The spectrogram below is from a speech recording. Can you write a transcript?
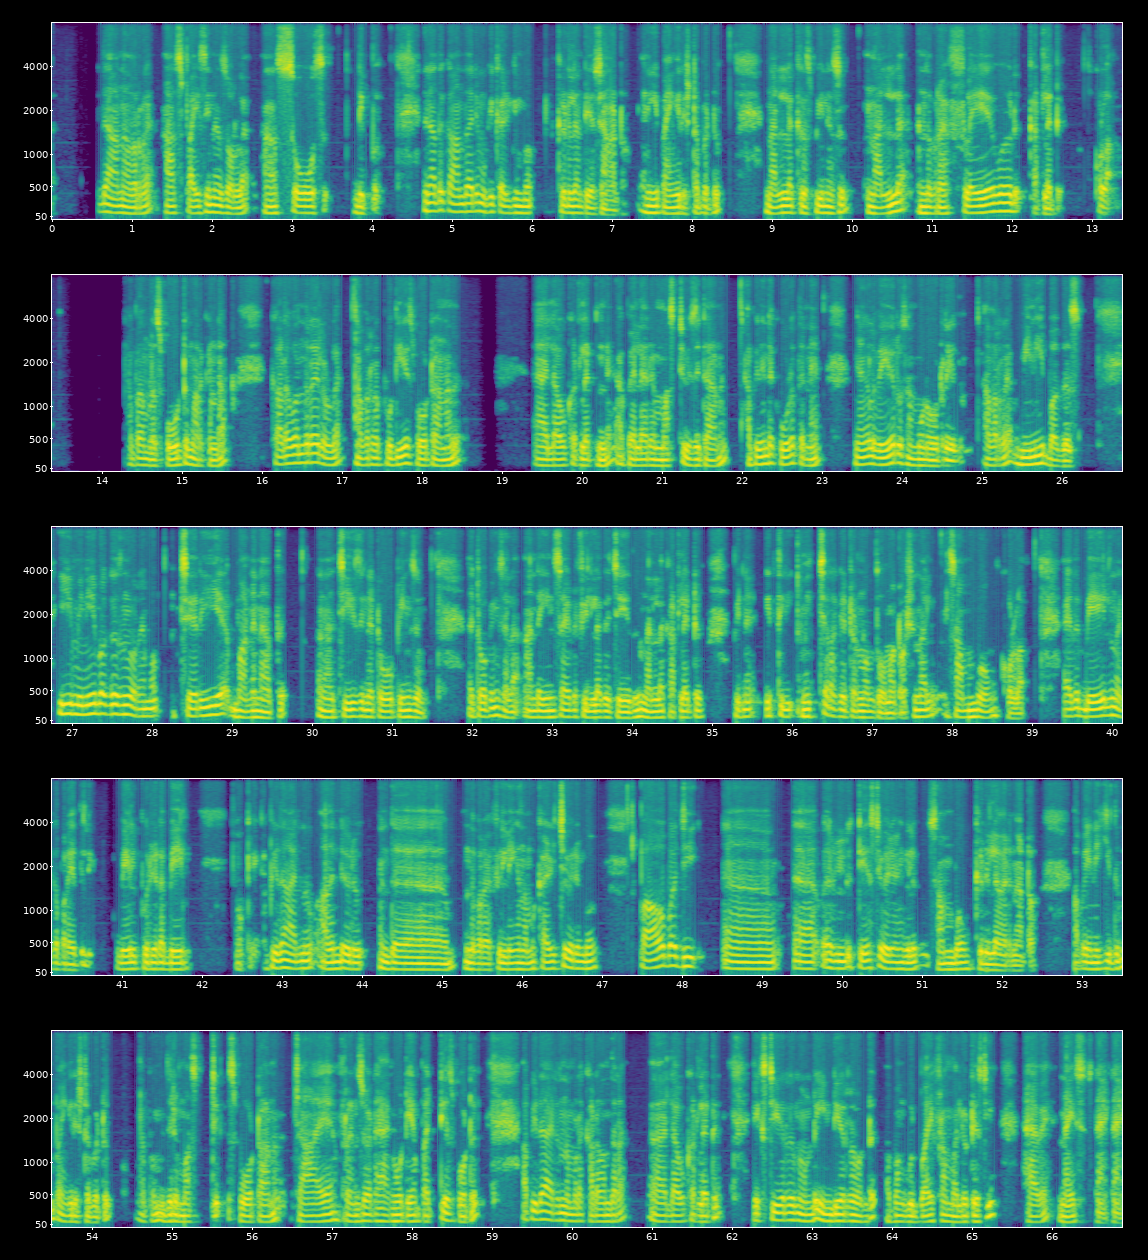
ഇതാണ് അവരുടെ ആ സ്പൈസിനെസ് ഉള്ള ആ സോസ് ഡിപ്പ് ഇതിനകത്ത് കാന്താരി മുക്കി കഴിക്കുമ്പോൾ കിടിലൻ ടേസ്റ്റാണ് കേട്ടോ. എനിക്ക് ഭയങ്കര ഇഷ്ടപ്പെട്ടു. നല്ല ക്രിസ്പിനെസ്സും നല്ല എന്താ പറയുക ഫ്ലേവേഡ് കട്ട്ലറ്റ് കൊള്ളാം. അപ്പോൾ നമ്മൾ സ്പോട്ട് മറക്കണ്ട. കടവന്ത്രയിലുള്ള അവരുടെ പുതിയ സ്പോട്ടാണത് ലവ് കട്ട്ലറ്റിന്റെ അപ്പോൾ എല്ലാവരും മസ്റ്റ് വിസിറ്റ് ആണ്. അപ്പോൾ ഇതിന്റെ കൂടെ തന്നെ ഞങ്ങൾ വേറൊരു സംഭവം ഓർഡർ ചെയ്തു. അവരുടെ മിനി ബഗേഴ്സ് ഈ മിനി ബഗേഴ്സ് എന്ന് പറയുമ്പോൾ ചെറിയ ബണ്ണിനകത്ത് ചീസിന്റെ ടോപ്പിങ്സും ടോപ്പിങ്സ് അല്ല അതിന്റെ ഇൻസൈഡ് ഫില്ലൊക്കെ ചെയ്ത് നല്ല കട്ട്ലറ്റ് പിന്നെ ഇത്തിരി മിക്സറൊക്കെ ഇട്ടിടണമെന്ന് തോന്നും കേട്ടോ. പക്ഷെ എന്നാലും സംഭവം കൊള്ളാം. അതായത് ബേൽ എന്നൊക്കെ പറയത്തില്ലേ? ബേൽപുരിയുടെ ബേൽ ഓക്കെ അപ്പോൾ ഇതായിരുന്നു അതിന്റെ ഒരു എന്താ എന്താ പറയുക ഫില്ലിങ് നമ്മൾ കഴിച്ചു വരുമ്പോൾ പാവ് ബജി ടേസ്റ്റ് വരുമെങ്കിലും സംഭവം കിടില വരുന്ന കേട്ടോ. അപ്പോൾ എനിക്കിതും ഭയങ്കര ഇഷ്ടപ്പെട്ടു. അപ്പം ഇതൊരു മസ്റ്റ് സ്പോട്ടാണ് ചായ ഫ്രണ്ട്സുമായിട്ട് ഹാങ് ഔട്ട് ചെയ്യാൻ പറ്റിയ സ്പോട്ട് അപ്പോൾ ഇതായിരുന്നു നമ്മുടെ കടവന്തറ ലവ് കട്ട്ലറ്റ് എക്സ്റ്റീരിയറും ഉണ്ട് ഇന്റീരിയറും ഉണ്ട്. അപ്പം good bye from Mallu tasty have a nice night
